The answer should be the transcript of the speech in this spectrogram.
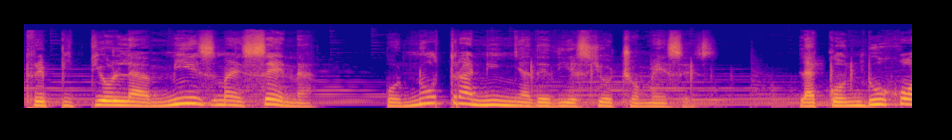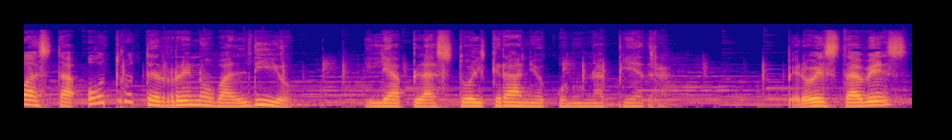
repitió la misma escena con otra niña de 18 meses. La condujo hasta otro terreno baldío y le aplastó el cráneo con una piedra. Pero esta vez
